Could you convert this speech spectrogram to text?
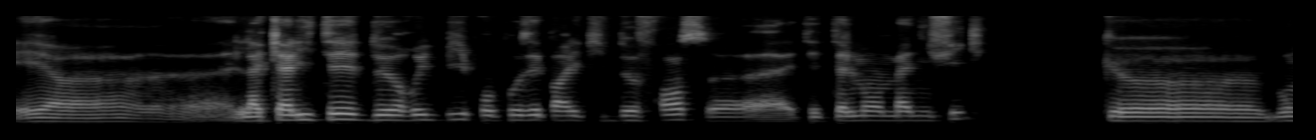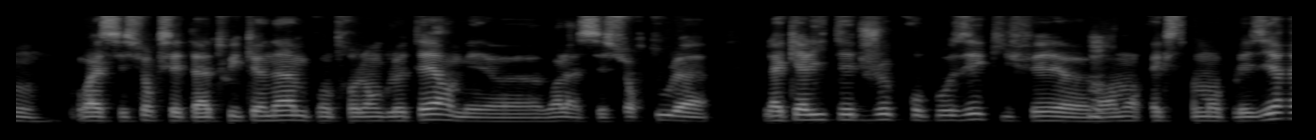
Et la qualité de rugby proposée par l'équipe de France été tellement magnifique que, bon, ouais, c'est sûr que c'était à Twickenham contre l'Angleterre, mais voilà, c'est surtout la, la qualité de jeu proposée qui fait mm. vraiment extrêmement plaisir.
